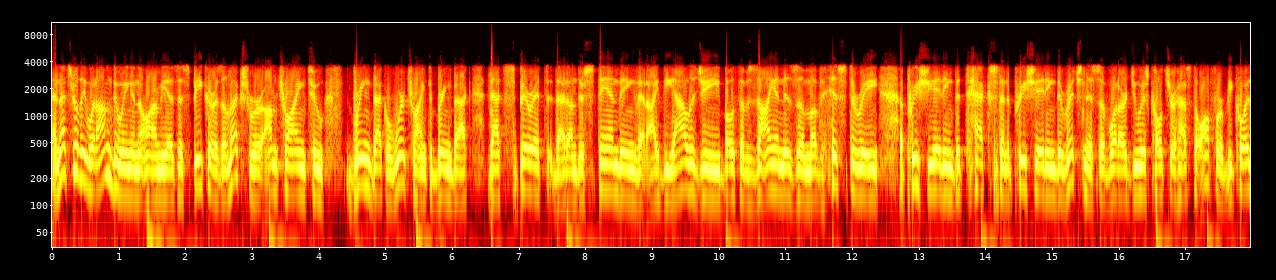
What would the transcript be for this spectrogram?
And that's really what I'm doing in the Army as a speaker, as a lecturer. I'm trying to bring back, or we're trying to bring back, that spirit, that understanding, that ideology, both of Zionism, of history, appreciating the text, and appreciating the richness of what our Jewish culture has to offer. Because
